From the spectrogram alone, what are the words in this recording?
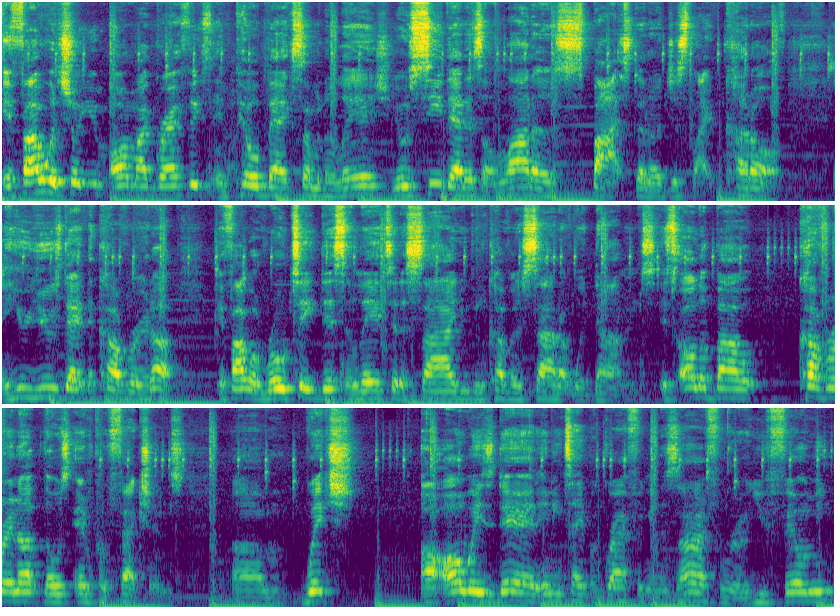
if I would show you all my graphics and peel back some of the layers, you'll see that it's a lot of spots that are just like cut off. And you use that to cover it up. If I would rotate this and lay it to the side, you can cover the side up with diamonds. It's all about covering up those imperfections, um, which are always there in any type of graphic and design for real. You feel me?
